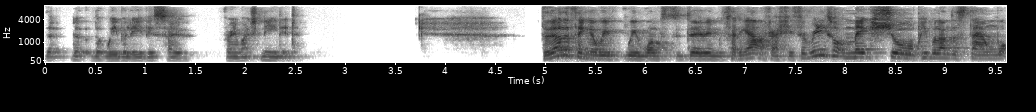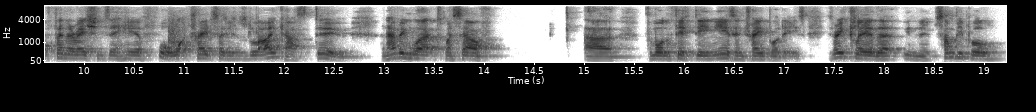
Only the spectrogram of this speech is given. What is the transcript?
that, that, that we believe is so very much needed. The other thing that we we wanted to do in setting out a strategy is to really sort of make sure people understand what federations are here for, what trade associations like us do. And having worked myself uh, for more than 15 years in trade bodies, it's very clear that you know some people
